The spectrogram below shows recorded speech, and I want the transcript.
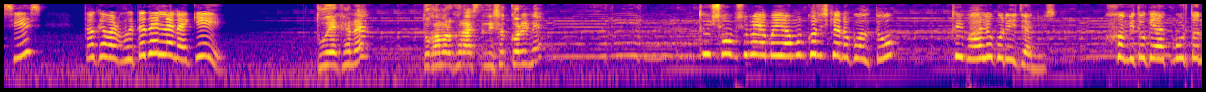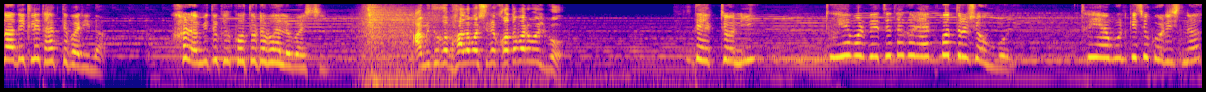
একা তোকে আবার ভূতে দিলে নাকি? তুই এখানে? তোকে আমার ঘরে আসতে নিষেধ করিনি? তুই সবসময় আমায় এমন করিস কেন বলতো? তুই ভালো করেই জানিস আমি তোকে এক মুহূর্ত না দেখলে থাকতে পারি না। আর আমি তোকে কতটা ভালোবাসি। আমি তোকে ভালোবাসি না কতবার বলব? দেখ টনি তুই আমার বেঁচে থাকার একমাত্র সম্বল। তুই এমন কিছু করিস না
